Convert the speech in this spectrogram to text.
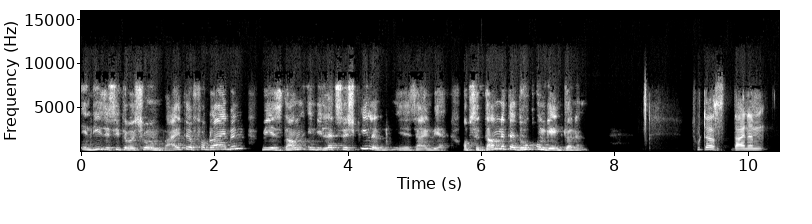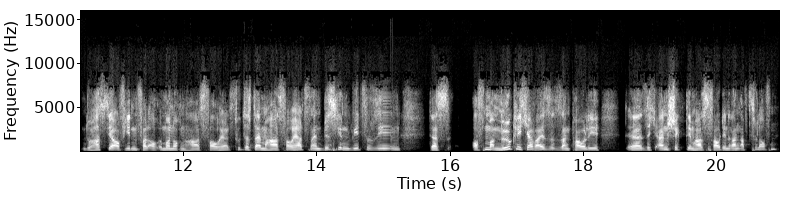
in diese Situation weiter verbleiben, wie es dann in die letzten Spiele äh, sein wird. Ob sie dann mit der Druck umgehen können. Tut das deinem, du hast ja auf jeden Fall auch immer noch ein HSV-Herz, tut das deinem HSV-Herzen ein bisschen weh zu sehen, dass offenbar möglicherweise St. Pauli äh, sich anschickt, dem HSV den Rang abzulaufen?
